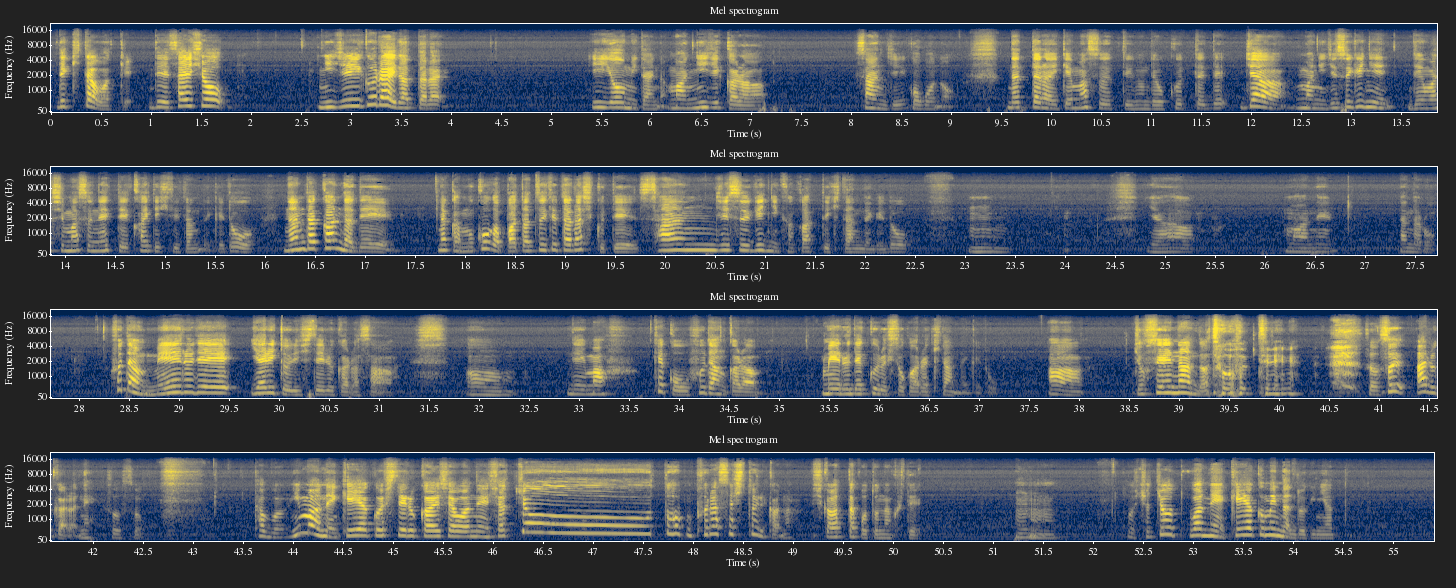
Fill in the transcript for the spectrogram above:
で来たわけで最初2時ぐらいだったらいいよみたいなまあ2時から3時午後の。だったらいけますっていうので送ってでじゃあ、まあ、2時過ぎに電話しますねって書いてきてたんだけどなんだかんだでなんか向こうがバタついてたらしくて3時過ぎにかかってきたんだけどうん。いやまあねなんだろう。普段メールでやり取りしてるからさうん。でまあ結構普段からメールで来る人から来たんだけどああ女性なんだと思って。そうそういうあるからね。そうそう。多分今ね契約してる会社はね社長とプラス1人かな。しか会ったことなくて。うん。社長はね契約面談の時にあった。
